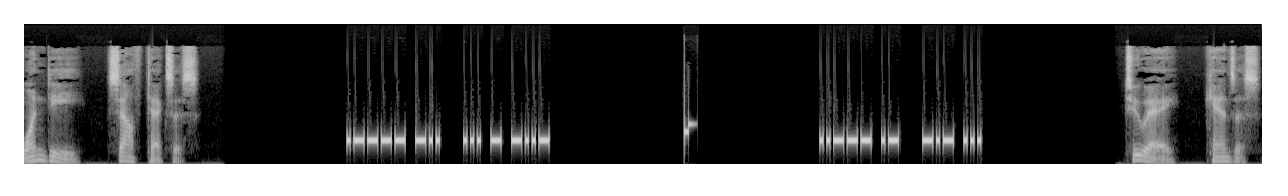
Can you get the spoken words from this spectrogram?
One D, South Texas. Two A, Kansas.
